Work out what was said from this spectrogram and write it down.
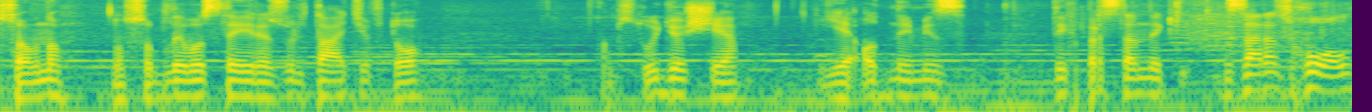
Стосовно особливостей і результатів, то там студіо ще є одним із тих представників. Зараз гол.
